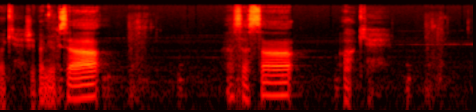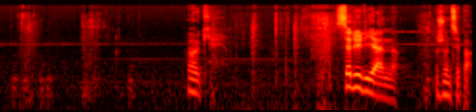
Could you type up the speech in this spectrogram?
Ok, j'ai pas mieux que ça. Assassin. Ok. Ok. Salut Liane. Je ne sais pas.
